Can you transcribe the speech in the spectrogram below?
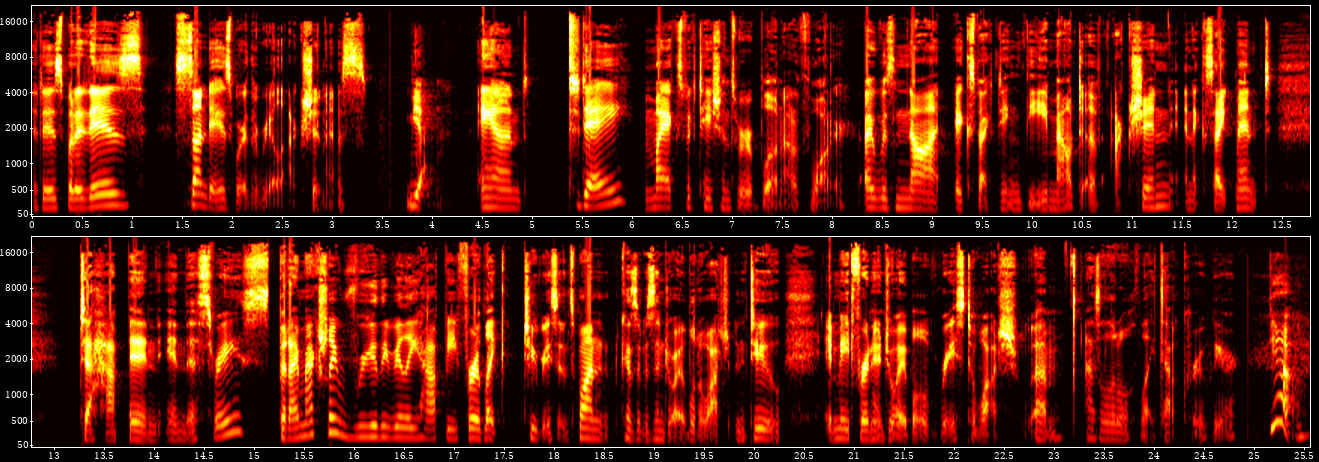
it is, but it is Sunday is where the real action is. Yeah. And today, my expectations were blown out of the water. I was not expecting the amount of action and excitement to happen in this race, but I'm actually really, really happy for like two reasons. One, because it was enjoyable to watch, and two, it made for an enjoyable race to watch um, as a little lights out crew here. Yeah.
